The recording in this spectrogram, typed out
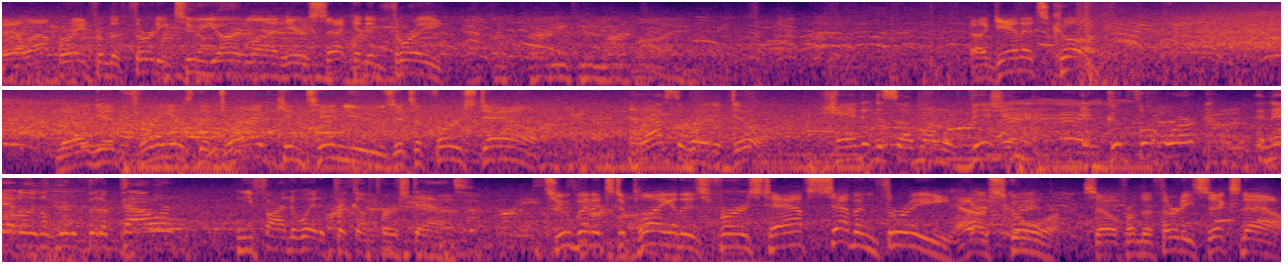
They'll operate from the 32-yard line here, second and three. Again, it's Cook. They'll get three as the drive continues. It's a first down. Now that's the way to do it. Hand it to someone with vision and good footwork, and add a little bit of power, and you find a way to pick up first downs. Two minutes to play in this first half. 7-3 our score. So from the 36 now,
